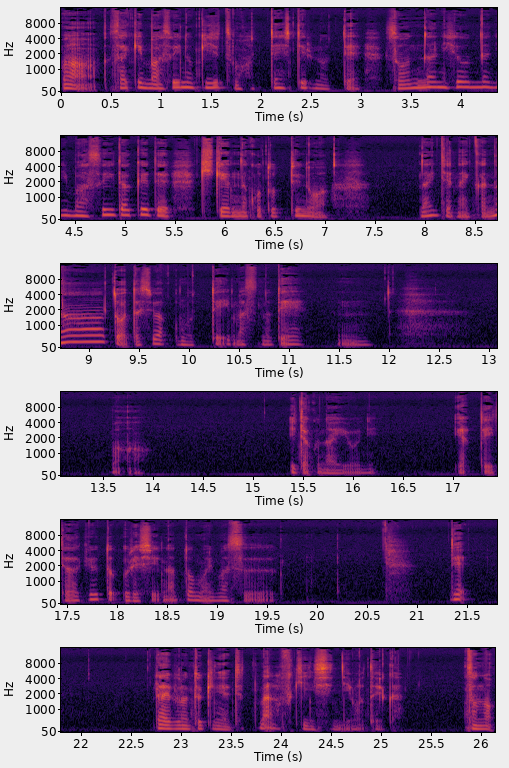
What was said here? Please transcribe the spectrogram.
まあ最近麻酔の技術も発展しているのでそんなにそんなに麻酔だけで危険なことっていうのはないんじゃないかなと私は思っていますので、うん、まあ痛くないようにやっていただけると嬉しいなと思います。でライブの時にはちょっとまあ不謹慎にもというかその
